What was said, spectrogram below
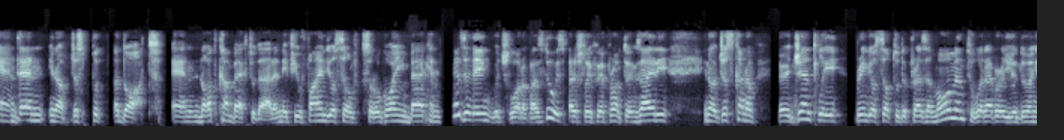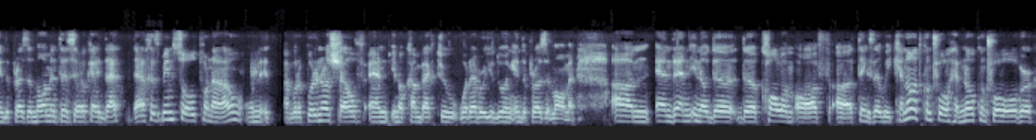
and then you know just put a dot and not come back to that. And if you find yourself sort of going back and visiting which a lot of us do especially if we're prone to anxiety you know just kind of very gently bring yourself to the present moment, to whatever you're doing in the present moment, and say, okay, that that has been sold for now, and it, I'm going to put it on a shelf, and you know, come back to whatever you're doing in the present moment. Um, and then you know, the the column of uh, things that we cannot control, have no control over.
